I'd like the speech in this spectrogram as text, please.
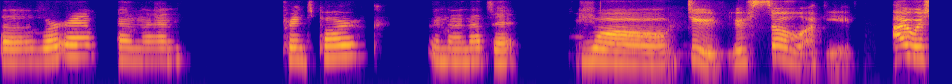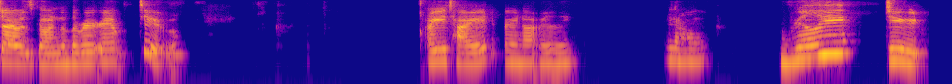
uh Vert Ramp and then Prince Park and then that's it. Whoa, dude, you're so lucky. I wish I was going to the vert ramp too. Are you tired or not really? No. Really? Dude,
